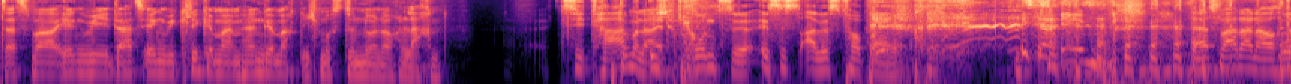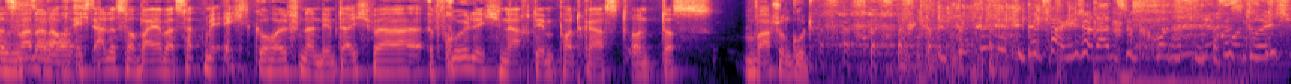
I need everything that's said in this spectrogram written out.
das war irgendwie, da hat's irgendwie Klick in meinem Hirn gemacht. Ich musste nur noch lachen. Zitat, Tut mir leid. ich grunze, es ist alles vorbei. ja, eben. Das war dann auch, das war dann auch echt alles vorbei, aber es hat mir echt geholfen an dem Tag. Ich war fröhlich nach dem Podcast und das war schon gut. Jetzt fange ich schon an zu grunzen, jetzt ist durch.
